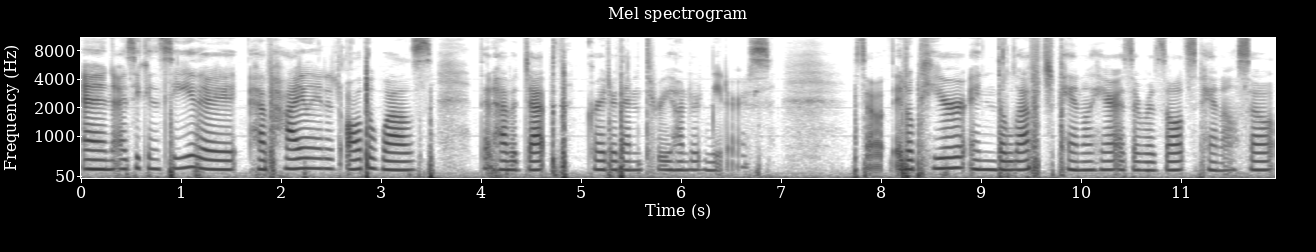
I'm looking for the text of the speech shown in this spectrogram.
And as you can see, they have highlighted all the wells that have a depth greater than 300 meters. So it'll appear in the left panel here as a results panel. So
